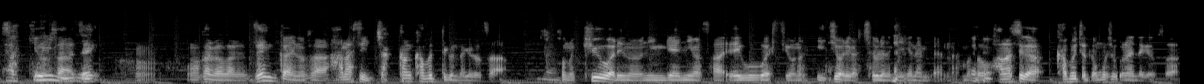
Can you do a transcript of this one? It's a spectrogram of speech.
さっきのさ、前うん、わかるわかる。前回のさ、話に若干かぶってくんだけどさ、うんその9割の人間にはさ、英語が必要なくて1割が喋らなきゃいけないみたいな。まあ、話がかぶっちゃって面白くないんだけどさ、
